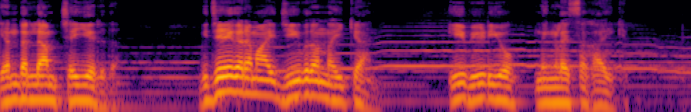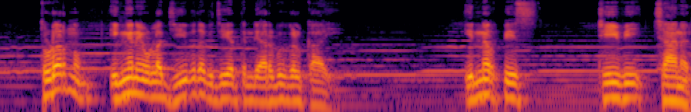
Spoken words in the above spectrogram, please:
എന്തെല്ലാം ചെയ്യരുത് വിജയകരമായ ജീവിതം നയിക്കാൻ ഈ വീഡിയോ നിങ്ങളെ സഹായിക്കും. തുടർന്നും ഇങ്ങനെയുള്ള ജീവിത വിജയത്തിന്റെ അറിവുകൾക്കായി inner peace T V channel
